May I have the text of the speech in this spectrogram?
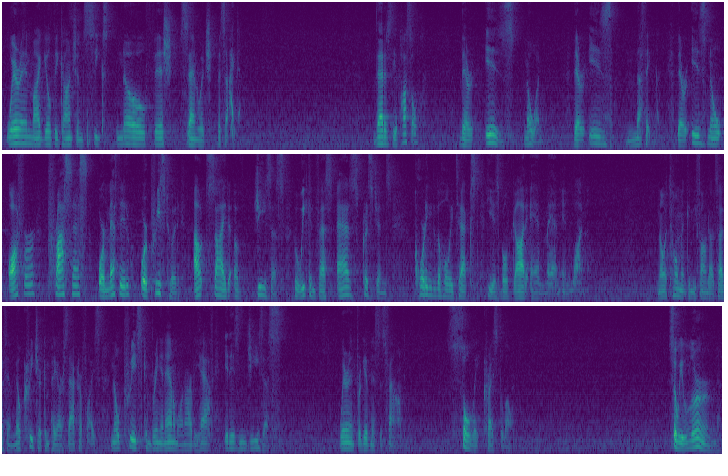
wherein my guilty conscience seeks no fish sandwich beside. That is the apostle. There is no one. There is nothing. There is no offer, process, or method or priesthood outside of Jesus, who we confess as Christians, according to the holy text, he is both God and man in one. No atonement can be found outside of him. No creature can pay our sacrifice. No priest can bring an animal on our behalf. It is in Jesus wherein forgiveness is found. Solely Christ alone. So we learn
